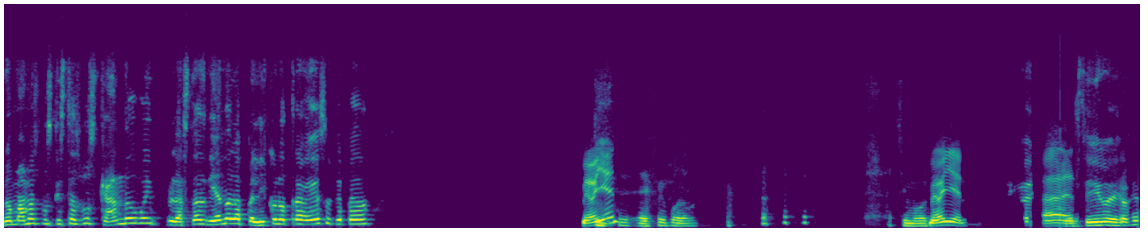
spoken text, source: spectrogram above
No mames, pues ¿qué estás buscando, güey? ¿La estás viendo la película otra vez o qué pedo? ¿Me oyen? F por... ¿Me oyen? Ah, sí, güey. Creo que,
